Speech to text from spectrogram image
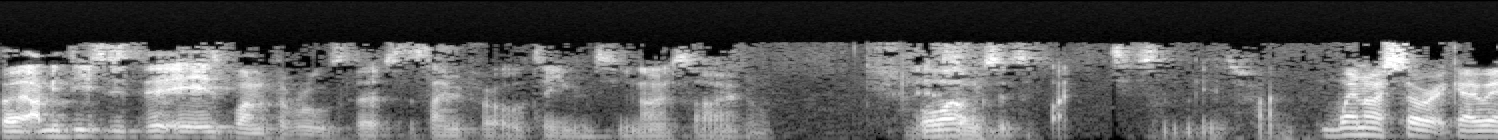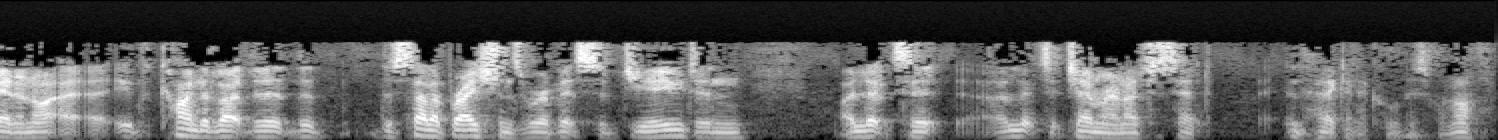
But I mean, this is, it is one of the rules that's the same for all teams, you know. So Well, as long as it's like consistently, it's fine. when I saw it go in, and I, it was kind of like the, the, the celebrations were a bit subdued, and I looked at I looked at Gemma and I just said, "They're going to call this one off."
